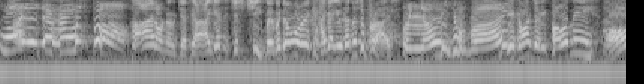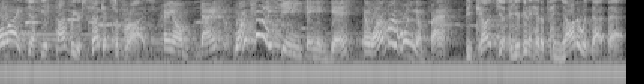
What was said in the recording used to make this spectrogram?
why did the house pop? I don't know, Jeffy. I guess it's just cheap. But, but don't worry, I got you another surprise. Another surprise? Yeah, come on, Jeffy, follow me. All right, Jeffy, it's time for your second surprise. Hang on, Daddy. Why can't I see anything again? And why am I holding a bat? Because, Jeffy, you're gonna hit a pinata with that bat.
